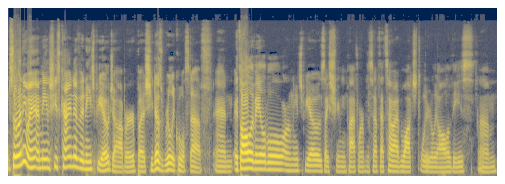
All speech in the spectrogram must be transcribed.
so anyway, I mean, she's kind of an HBO jobber, but she does really cool stuff, and it's all available on HBO's like streaming platforms and stuff. That's how I've watched literally all of these. Um,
